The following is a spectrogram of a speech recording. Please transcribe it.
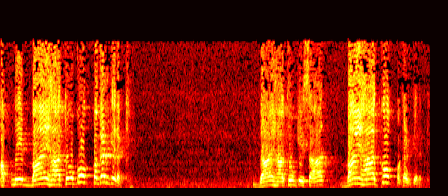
اپنے بائیں ہاتھوں کو پکڑ کے رکھیں۔ دائیں ہاتھوں کے ساتھ بائیں ہاتھ کو پکڑ کے رکھیں۔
